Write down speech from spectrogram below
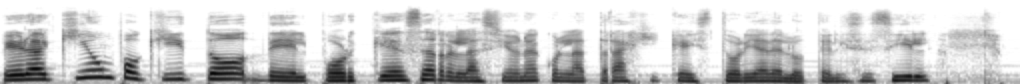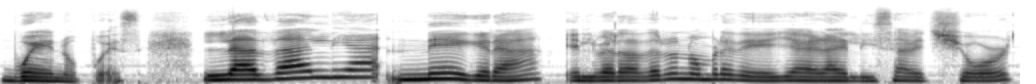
Pero aquí un poquito del por qué se relaciona con la trágica historia del Hotel Cecil. Bueno, pues la Dalia Negra, el verdadero nombre de ella era Elizabeth Short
